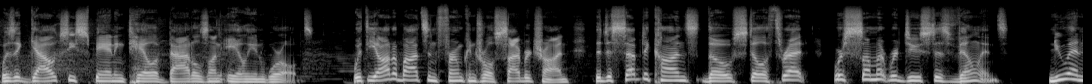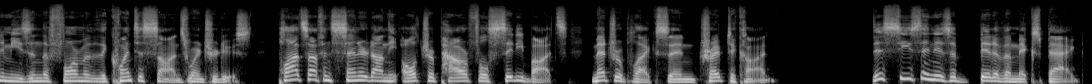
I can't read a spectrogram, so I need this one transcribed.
was a galaxy spanning tale of battles on alien worlds. With the Autobots in firm control of Cybertron, the Decepticons, though still a threat, were somewhat reduced as villains. New enemies in the form of the Quintessons were introduced. Plots often centered on the ultra powerful Citybots, Metroplex, and Trypticon. This season is a bit of a mixed bag.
